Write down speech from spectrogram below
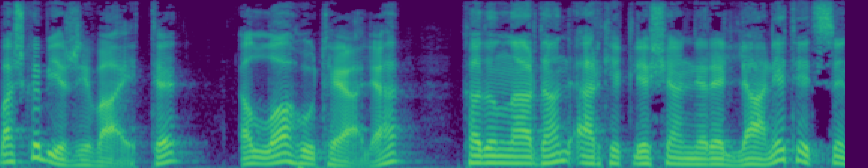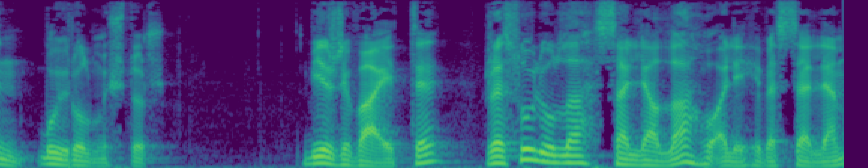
Başka bir rivayette Allahu Teala kadınlardan erkekleşenlere lanet etsin buyurulmuştur. Bir rivayette Resulullah sallallahu aleyhi ve sellem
